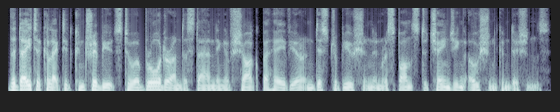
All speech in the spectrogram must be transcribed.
the data collected contributes to a broader understanding of shark behavior and distribution in response to changing ocean conditions.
